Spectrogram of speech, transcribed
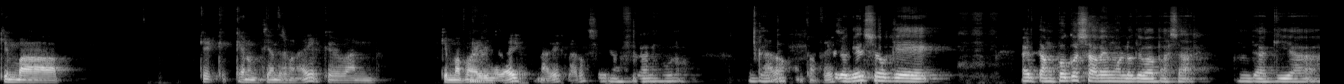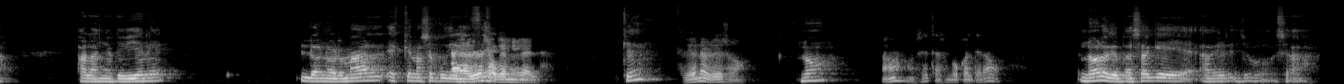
¿Quién va? ¿Qué, qué, qué anunciantes van a ir? ¿Qué van, ¿Quién va a poner dinero ahí? Nadie, claro. Sí, no será ninguno. Claro, entonces. Pero que eso que. A ver, tampoco sabemos lo que va a pasar de aquí a, al año que viene. Lo normal es que no se pudiera. ¿Estás nervioso o qué, Miguel? ¿Qué? Te veo nervioso. No. No, no sé, estás un poco alterado. No, lo que pasa que, a ver, yo, o sea,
